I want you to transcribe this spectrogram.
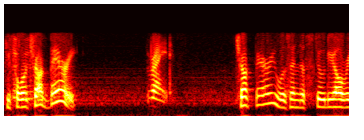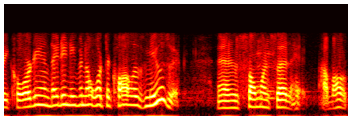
before Mhm. Chuck Berry. Right. Chuck Berry was in the studio recording, and they didn't even know what to call his music. And someone Mhm. said, hey, how about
